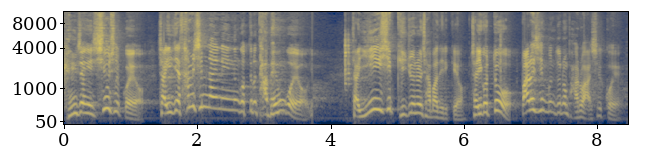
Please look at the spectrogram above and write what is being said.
굉장히 쉬우실 거예요. 자, 이제 30 라인에 있는 것들은 다 배운 거예요. 자, 20 기준을 잡아 드릴게요. 자, 이것도 빠르신 분들은 바로 아실 거예요.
